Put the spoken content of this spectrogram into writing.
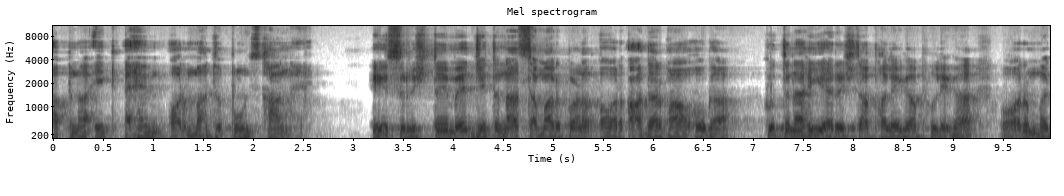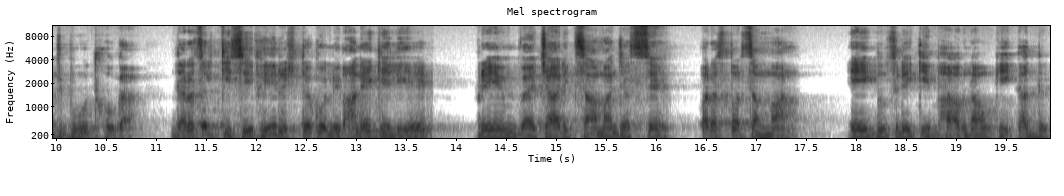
अपना एक अहम और महत्वपूर्ण स्थान है। इस रिश्ते में जितना समर्पण और आदर भाव होगा उतना ही यह रिश्ता फलेगा फूलेगा और मज़बूत होगा। दरअसल किसी भी रिश्ते को निभाने के लिए प्रेम, वैचारिक, सामंजस्य, परस्पर सम्मान, एक दूसरे की भावनाओं की कद्र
